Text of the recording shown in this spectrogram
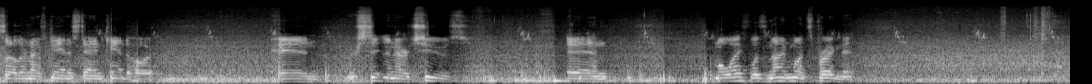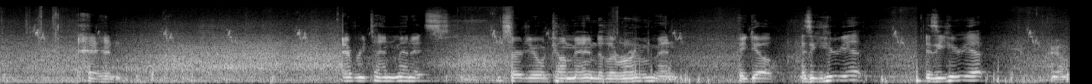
southern Afghanistan, Kandahar, and we are sitting in our shoes, and my wife was nine months pregnant, and every 10 minutes, Sergio would come into the room and he'd go, Is he here yet? Is he here yet? Go,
